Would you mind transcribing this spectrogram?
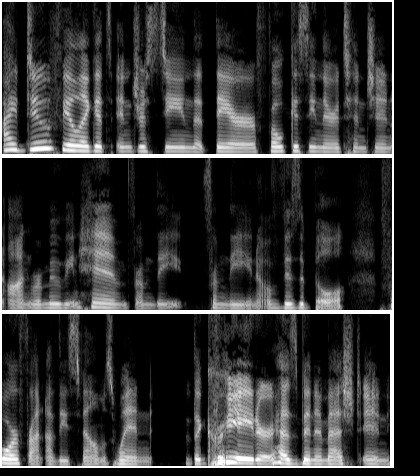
I do feel like it's interesting that they're focusing their attention on removing him from the from the you know visible forefront of these films when the creator has been enmeshed in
